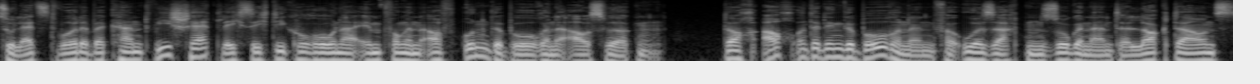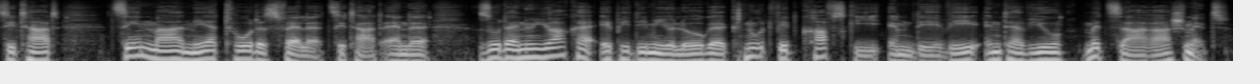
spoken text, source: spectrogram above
Zuletzt wurde bekannt, wie schädlich sich die Corona-Impfungen auf Ungeborene auswirken. Doch auch unter den Geborenen verursachten sogenannte Lockdowns, Zitat, zehnmal mehr Todesfälle, Zitat Ende, so der New Yorker Epidemiologe Knut Witkowski im DW-Interview mit Sarah Schmidt.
